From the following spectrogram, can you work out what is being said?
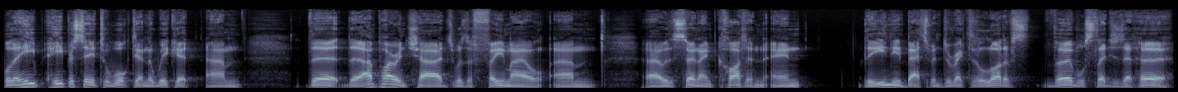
Well, then he he proceeded to walk down the wicket. Um, the the umpire in charge was a female um, uh, with a surname Cotton, and the Indian batsman directed a lot of verbal sledges at her.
